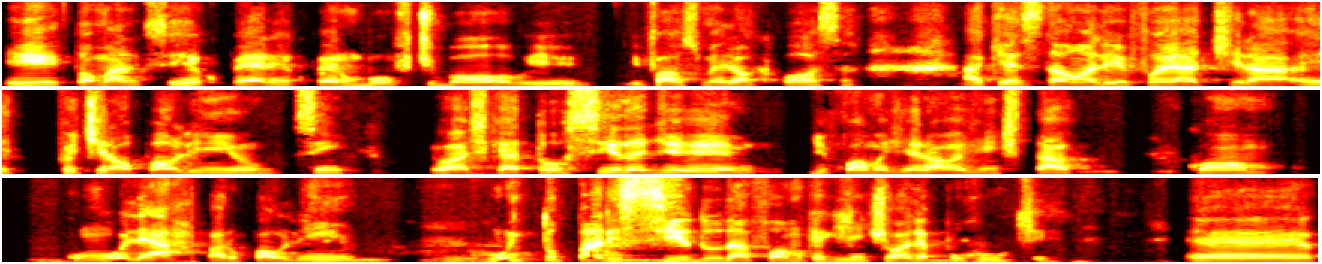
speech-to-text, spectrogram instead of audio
e tomara que se recupere, recupere um bom futebol e, e faça o melhor que possa. A questão ali foi tirar, foi tirar o Paulinho, sim. Eu acho que a torcida, de, de forma geral, a gente está com, com um olhar para o Paulinho muito parecido da forma que a gente olha para o Hulk. É,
